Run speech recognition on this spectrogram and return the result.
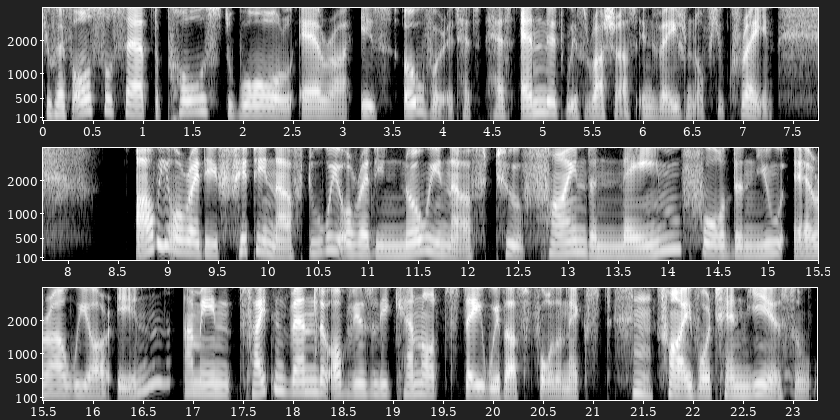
You have also said the post-war era is over. It has, has ended with Russia's invasion of Ukraine. Are we already fit enough? Do we already know enough to find a name for the new era we are in? I mean, Zeitenwende obviously cannot stay with us for the next hmm. five or ten years. So,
